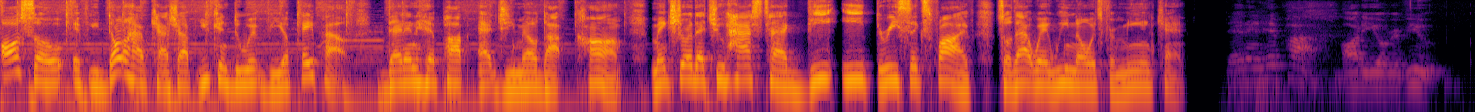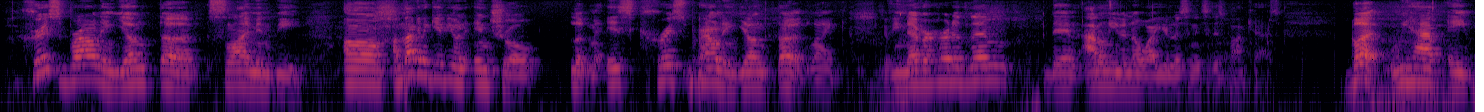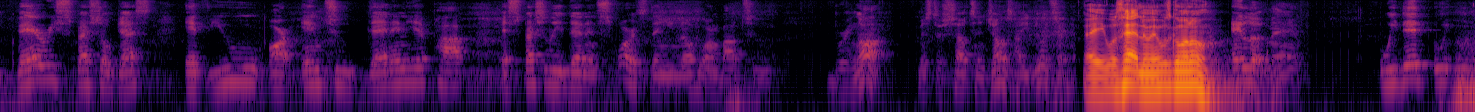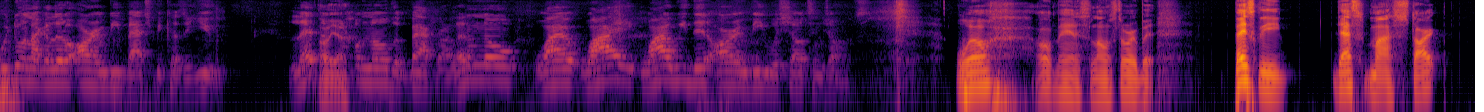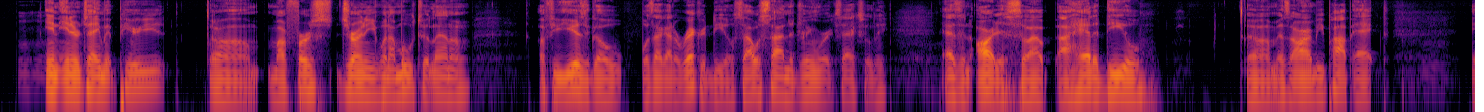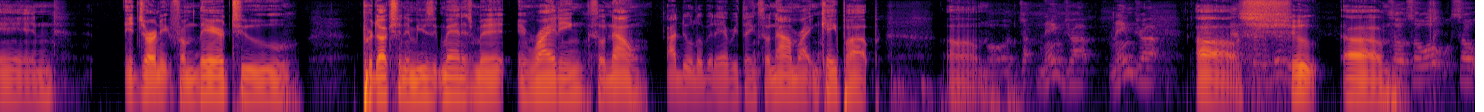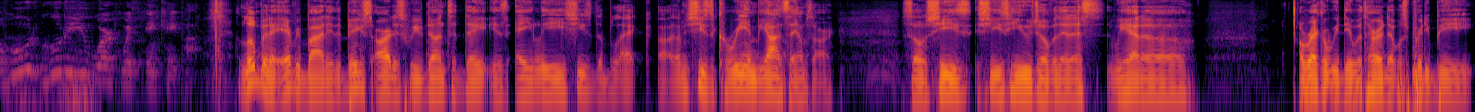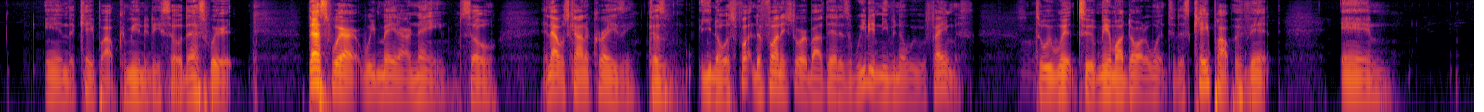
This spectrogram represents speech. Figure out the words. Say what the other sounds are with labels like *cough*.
Also, if you don't have Cash App, you can do it via PayPal, deadendhiphop at gmail.com. Make sure that you hashtag DE365 so that way we know it's for me and Ken. Dead End Hip Hop audio review. Chris Brown and Young Thug, Slime and B. Um, I'm not gonna give you an intro. Look, man, it's Chris Brown and Young Thug. Like, if you never heard of them, then I don't even know why you're listening to this podcast. But we have a very special guest. If you are into dead end hip hop, especially dead end sports, then you know who I'm about to bring on, Mr. Shelton Jones. How you doing, sir? Hey, what's happening, man? What's going on? Hey, look, man. We did. We, we're doing like a little R and B batch because of you. Let the oh, yeah. people know the background. Let them know why why why we did R and B with Shelton Jones. Well, oh man, it's a long story, but basically that's my start mm-hmm. in entertainment. Period. Um, my first journey when I moved to Atlanta a few years ago was I got a record deal. So I was signed to DreamWorks actually as an artist. So I, I had a deal um, as an R&B pop act, and it journeyed from there to production and music management and writing. So now I do a little bit of everything. So now I'm writing K-pop. Um, oh, name drop, name drop. Oh shoot! Um, so so so who who do you work with in K-pop? A little bit of everybody. The biggest artist we've done to date is Ailee. She's the black. Uh, I mean, she's the Korean Beyonce. I'm sorry. So she's she's huge over there. That's we had a a record we did with her that was pretty big in the K-pop community. So that's where it, that's where we made our name. So and that was kind of crazy because you know it's fun. The funny story about that is we didn't even know we were famous. So we went to me and my daughter went to this K-pop event and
